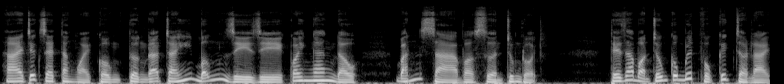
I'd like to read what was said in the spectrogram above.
Hai chiếc xe tăng ngoài cùng tường đã cháy bỗng gì gì quay ngang đầu, bắn xà vào sườn trung đội. Thế ra bọn chúng cũng biết phục kích trở lại.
